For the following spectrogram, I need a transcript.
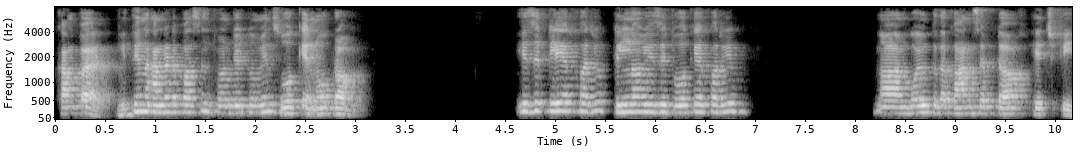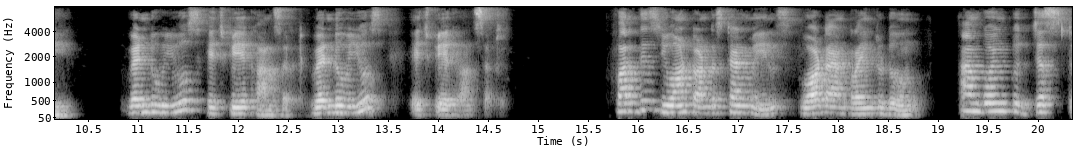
Compared within 100%, 22 means okay, no problem. Is it clear for you? Till now, is it okay for you? Now I'm going to the concept of HPA. When do we use HPA concept? When do we use HPA concept? For this, you want to understand means what I am trying to do. I am going to just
